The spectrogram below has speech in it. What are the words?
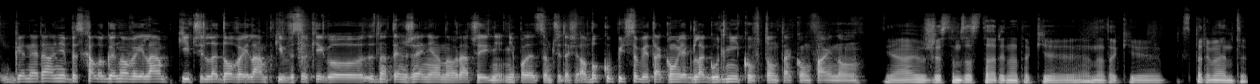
Generalnie bez halogenowej lampki czy LEDowej lampki wysokiego natężenia, no raczej nie, nie polecam czytać. Albo kupić sobie taką jak dla górników, tą taką fajną. Ja już jestem za stary na takie, na takie eksperymenty.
